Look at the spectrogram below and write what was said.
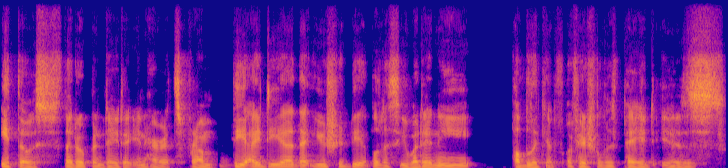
ethos that open data inherits from. The idea that you should be able to see what any public official is paid is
